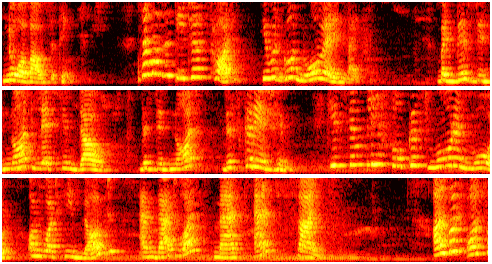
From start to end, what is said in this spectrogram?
know about the thing. Some of the teachers thought he would go nowhere in life. But this did not let him down. This did not discourage him he simply focused more and more on what he loved and that was maths and science. Albert also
